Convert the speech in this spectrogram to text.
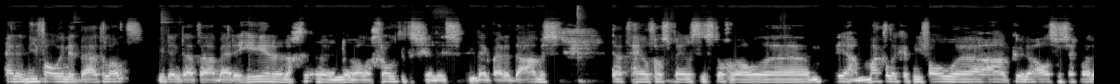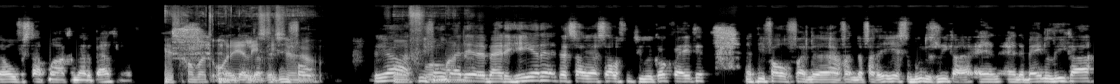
en het niveau in het buitenland. Ik denk dat daar bij de heren nog, uh, wel een groter verschil is. Ik denk bij de dames dat heel veel spelers dus toch wel uh, ja, makkelijk het niveau uh, aan kunnen als ze zeg maar, de overstap maken naar het buitenland. Het is gewoon wat onrealistisch. Ja, het niveau bij de, bij de heren, dat zou jij zelf natuurlijk ook weten. Het niveau van de, van de, van de eerste Bundesliga en, en de Beneliga,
